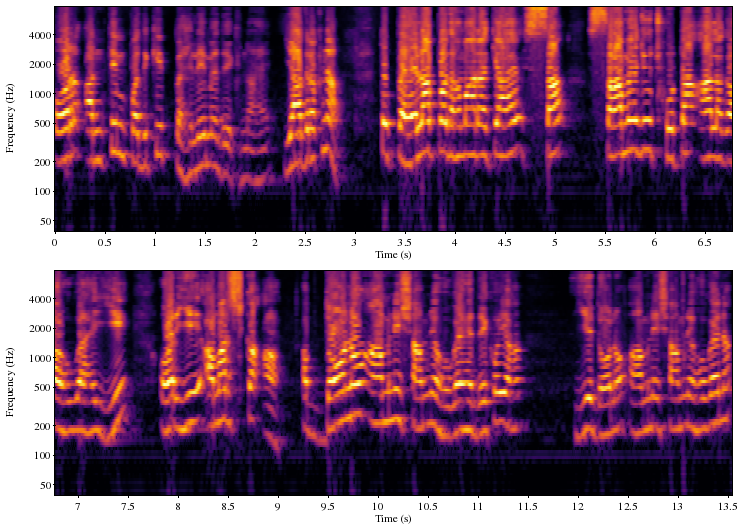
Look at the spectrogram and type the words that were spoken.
और अंतिम पद के पहले में देखना है। याद रखना तो पहला पद हमारा क्या है? सा। सा में जो छोटा आ लगा हुआ है ये और ये अमर्श का आ। अब दोनों आमने सामने हो गए हैं। देखो यहाँ, ये दोनों आमने सामने हो गए ना।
